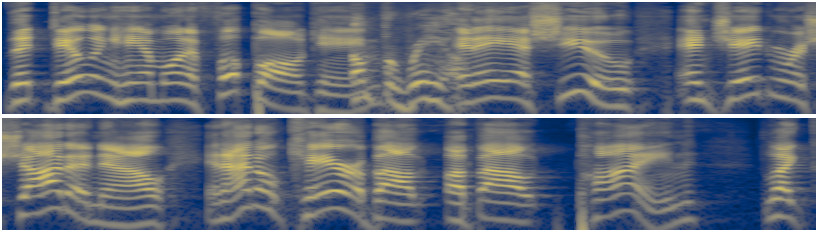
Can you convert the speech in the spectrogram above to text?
that Dillingham won a football game I'm for real. at ASU, and Jaden Rashada now. And I don't care about about Pyne. Like,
